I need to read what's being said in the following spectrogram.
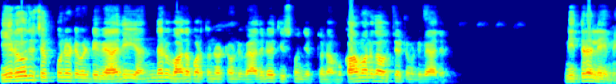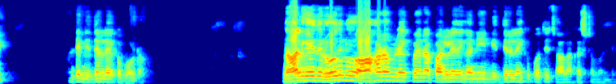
ఈరోజు చెప్పుకునేటువంటి చెప్పుకున్నటువంటి వ్యాధి అందరూ బాధపడుతున్నటువంటి వ్యాధులే తీసుకొని చెప్తున్నాము. కామన్గా వచ్చేటువంటి వ్యాధులు. నిద్రలేమి అంటే నిద్ర లేకపోవడం. నాలుగైదు రోజులు ఆహారం లేకపోయినా పర్లేదు కానీ నిద్ర లేకపోతే చాలా కష్టం అండి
